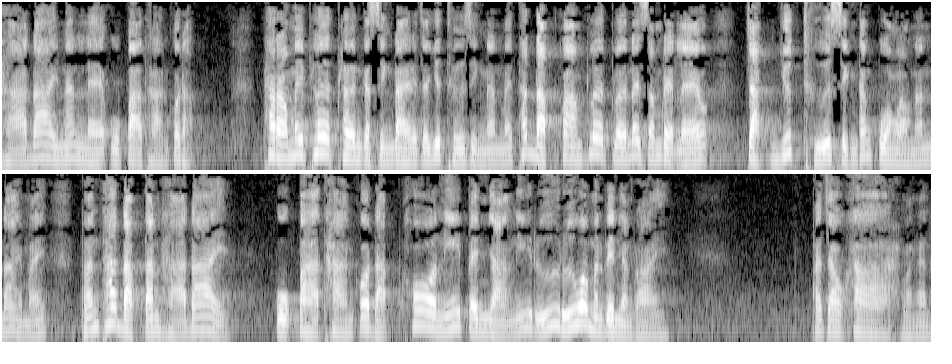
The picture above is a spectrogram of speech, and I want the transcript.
หาได้นั่นแหละอุปาทานก็ดับ ถ้าเราไม่เพลิดเพลินกับสิ่งใดเราจะยึดถือสิ่งนั้นไหมถ้าดับความเพลิดเพลินได้สำเร็จแล้วจักยึดถือสิ่งทั้งปวงเหล่านั้นได้ไหมเพราะฉะนั้นถ้าดับตันหาได้ อุปาทานก็ดับข้อนี้เป็นอย่างนี้หรือหรือว่ามันเป็นอย่างไร พระเจ้าข้าว่างั้น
